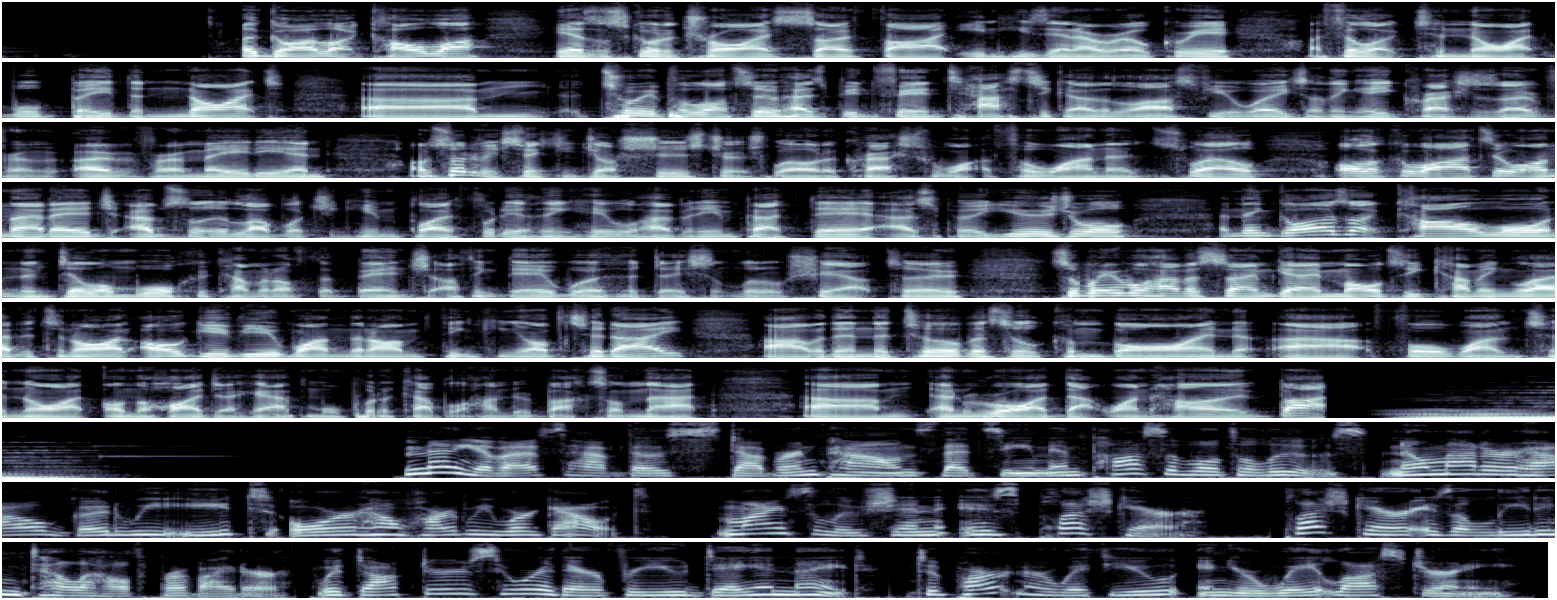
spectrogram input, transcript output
a guy like Koula, he hasn't scored a try so far in his NRL career. I feel like tonight will be the night. Um, Tuipulotu has been fantastic over the last few weeks. I think he crashes over for, over for a median. I'm sort of expecting Josh Schuster as well to crash for one, for one as well. Olakau'atu on that edge. Absolutely love watching him play footy. I think he will have an impact there as per usual. And then guys like Karl Lawton and Dylan Walker coming off the bench, I think they're worth a decent little shout too. So we will have a same game multi coming later tonight. I'll give you one that I'm thinking of today. Uh, but then the two of us will combine uh, for one tonight on the Hyjack app, and we'll put a couple of hundred bucks on that um, and ride that one home. But Many of us have those stubborn pounds that seem impossible to lose, no matter how good we eat or how hard we work out. My solution is PlushCare. PlushCare is a leading telehealth provider with doctors who are there for you day and night to partner with you in your weight loss journey.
